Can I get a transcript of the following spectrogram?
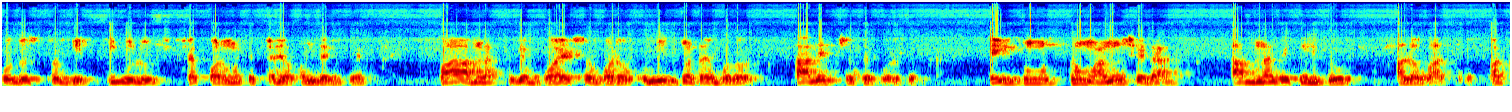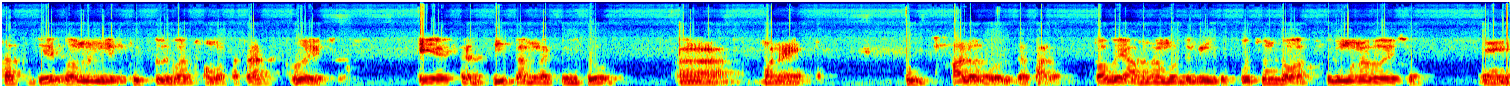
পদস্থ ব্যক্তিগুলো সেটা কর্মক্ষেত্রে যখন দেখবেন, বা আপনার থেকে বয়সে বড়, অভিজ্ঞতায় বড়, তাদের চোখে পড়বে। সেই সমস্ত মানুষেরা আপনাকে কিন্তু ভালোবাসবে অর্থাৎ যেহেতু আমরা নেতৃত্ব দেওয়ার ক্ষমতাটা রয়েছে এই একটা দিক আপনার কিন্তু মানে খুব ভালো বলতে পারেন তবে আপনার মধ্যে কিন্তু প্রচণ্ড অস্থির মনে রয়েছে। হুম,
